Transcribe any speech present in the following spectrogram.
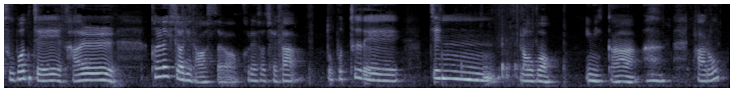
두 번째 가을 컬렉션이 나왔어요. 그래서 제가 또 포트레 찐 러버이니까 바로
